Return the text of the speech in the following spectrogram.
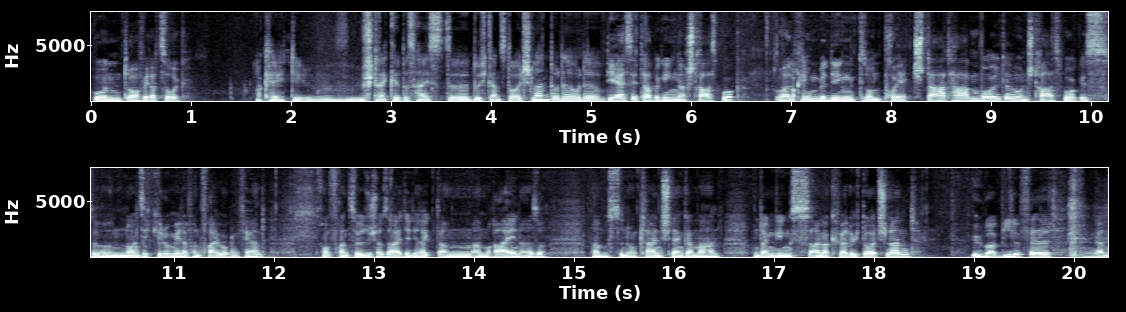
und auch wieder zurück. Okay, die Strecke, das heißt äh, durch ganz Deutschland oder, oder? Die erste Etappe ging nach Straßburg, weil okay. ich unbedingt so einen Projektstart haben wollte und Straßburg ist so 90 Kilometer von Freiburg entfernt, auf französischer Seite direkt am, am Rhein, also man musste nur einen kleinen Schlenker machen und dann ging es einmal quer durch Deutschland, über Bielefeld. Gerade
